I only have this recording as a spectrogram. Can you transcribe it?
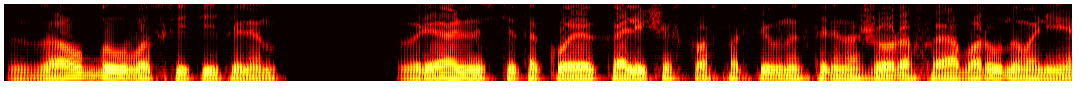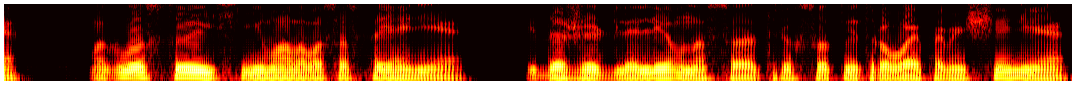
Зал был восхитителен. В реальности такое количество спортивных тренажеров и оборудования могло стоить немалого состояния, и даже для Левноса 300-метровое помещение,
